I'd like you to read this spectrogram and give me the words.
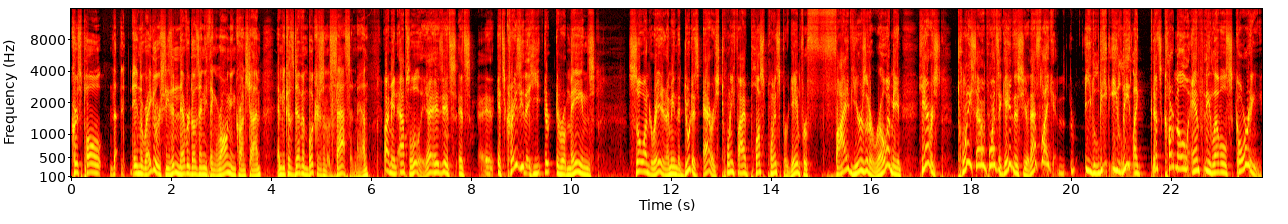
Chris Paul in the regular season never does anything wrong in crunch time, and because Devin Booker's an assassin, man. I mean, absolutely. Yeah, It's it's it's, it's crazy that he it remains so underrated. I mean, the dude has averaged 25 plus points per game for five years in a row. I mean, he averaged 27 points a game this year. That's like elite, elite. Like that's Carmelo Anthony level scoring.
